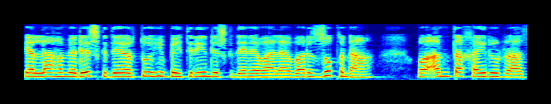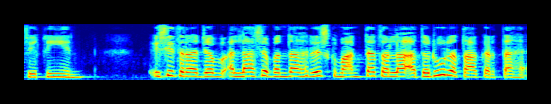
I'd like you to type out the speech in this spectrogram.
کہ اللہ ہمیں رسک دے اور تو ہی بہترین رسک دینے والا ہے۔ ور نہ وہ انت خیر الرازقین اسی طرح جب اللہ سے بندہ رسک مانگتا ہے تو اللہ اترور عطا کرتا ہے۔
